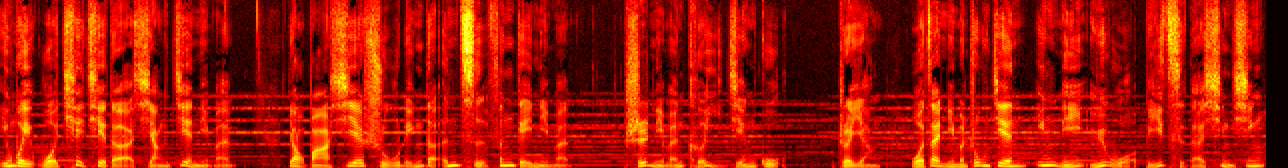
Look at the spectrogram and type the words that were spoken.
因为我切切的想见你们，要把些属灵的恩赐分给你们，使你们可以坚固。这样，我在你们中间，因你与我彼此的信心，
